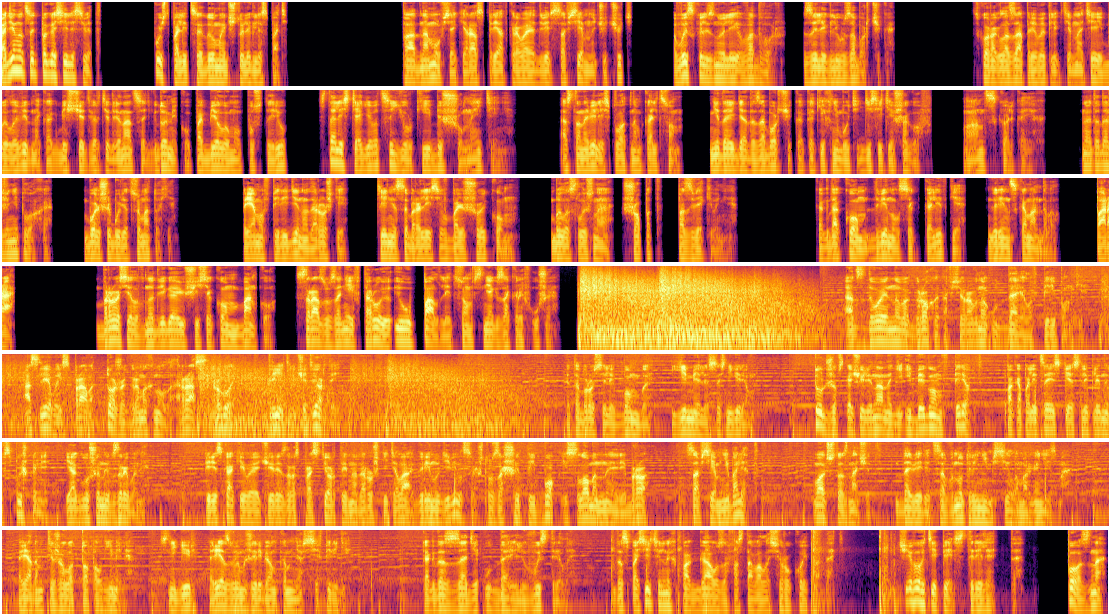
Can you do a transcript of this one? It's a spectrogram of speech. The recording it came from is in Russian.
одиннадцать погасили свет. Пусть полиция думает, что легли спать. По одному, всякий раз приоткрывая дверь совсем на чуть-чуть, выскользнули во двор, залегли у заборчика. Скоро глаза привыкли к темноте, и было видно, как без четверти двенадцать к домику по белому пустырю стали стягиваться юркие бесшумные тени. Остановились плотным кольцом, не дойдя до заборчика каких-нибудь десяти шагов. Вон сколько их. Но это даже неплохо. Больше будет суматохи. Прямо впереди на дорожке тени собрались в большой ком. Было слышно шепот, позвякивание. Когда ком двинулся к калитке, Грин скомандовал. «Пора!» Бросил в надвигающийся ком банку, сразу за ней вторую и упал лицом в снег, закрыв уши. От сдвоенного грохота все равно ударило в перепонки. А слева и справа тоже громыхнуло. Раз, другой, третий, четвертый. Это бросили бомбы Емеля со Снегирем. Тут же вскочили на ноги и бегом вперед, пока полицейские ослеплены вспышками и оглушены взрывами. Перескакивая через распростертые на дорожке тела, Грин удивился, что зашитый бок и сломанное ребро совсем не болят. Вот что значит довериться внутренним силам организма. Рядом тяжело топал Емеля. Снегирь резвым жеребенком несся впереди. Когда сзади ударили выстрелы, до спасительных пагаузов оставалось рукой подать. Чего теперь стрелять-то? Поздно.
